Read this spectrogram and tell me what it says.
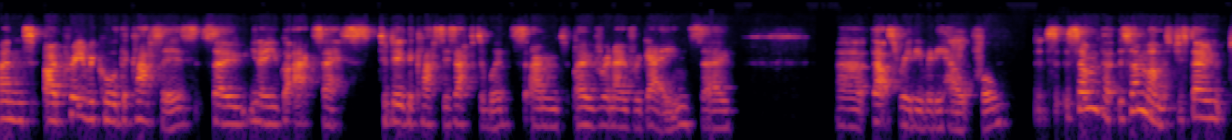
And I pre record the classes, so you know, you've got access to do the classes afterwards and over and over again. So, uh, that's really, really helpful. Some some mums just don't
